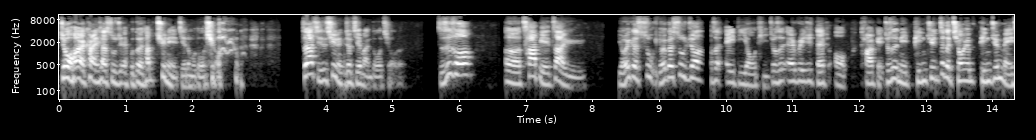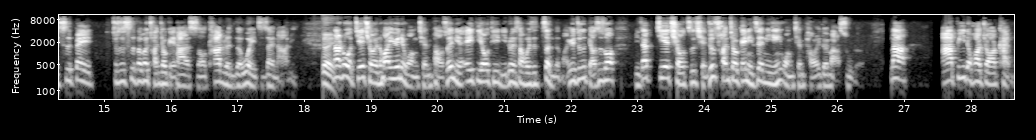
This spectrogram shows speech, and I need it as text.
结果我后来看了一下数据，哎，不对，他去年也接那么多球，所以他其实去年就接蛮多球了，只是说呃，差别在于有一个数有一个数据叫做 ADOT，就是 Average Depth of Target，就是你平均这个球员平均每一次被就是四分卫传球给他的时候，他人的位置在哪里？对，那如果接球员的话，因为你往前跑，所以你的 ADOT 理论上会是正的嘛，因为就是表示说你在接球之前，就是传球给你之前，你已经往前跑了一堆码数了。那 RB 的话就要看，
